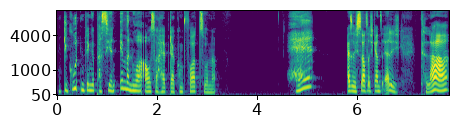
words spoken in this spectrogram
die guten Dinge passieren immer nur außerhalb der Komfortzone. Hä? Also ich sage euch ganz ehrlich, Klar,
